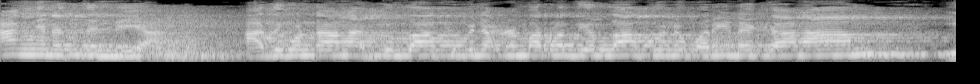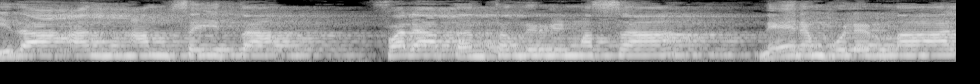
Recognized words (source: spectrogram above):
അങ്ങനെ തന്നെയാണ്. അതുകൊണ്ടാണ് അബ്ദുല്ലാഹുബിൻ അമർ റതി അള്ളാഹുവിന് പറയുന്നത് കാണാം ഇതാ ഫല തന്തതിരിൽ മസ. നേരം പുലർന്നാൽ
